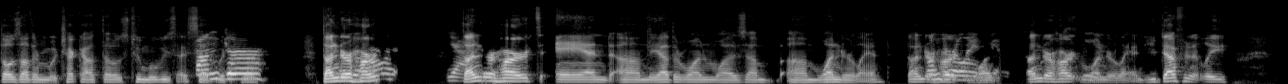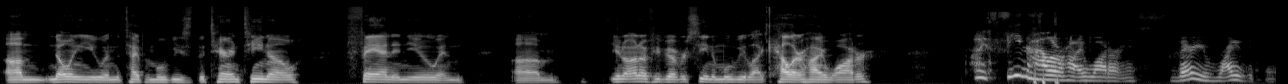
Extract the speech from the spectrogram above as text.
those other check out those two movies I said. which were Thunder, Thunderheart, Yeah, Thunderheart, and um the other one was um um Wonderland. Thunderheart, and Wonderland. Yeah. Thunderheart and Wonderland. You definitely, um, knowing you and the type of movies, the Tarantino fan in you, and um, you know, I don't know if you've ever seen a movie like Hell or High Water. I've seen Hell or High Water, and it's very riveting.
